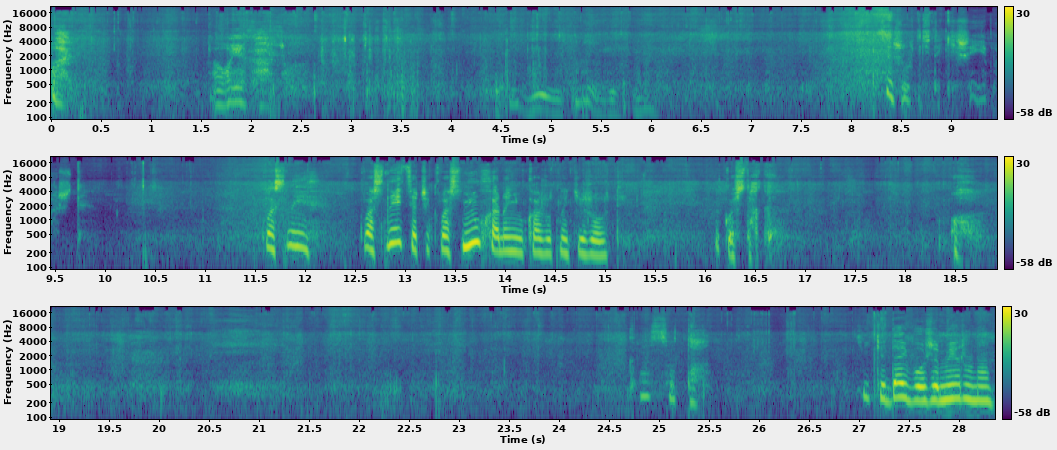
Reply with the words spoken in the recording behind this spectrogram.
Ой. А ой, як гарно. Це жовті такі ще є, бачите. Квасни, квасниця чи кваснюха на нього кажуть на ті жовті. Якось так. О. Красота. Тільки дай Боже миру нам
